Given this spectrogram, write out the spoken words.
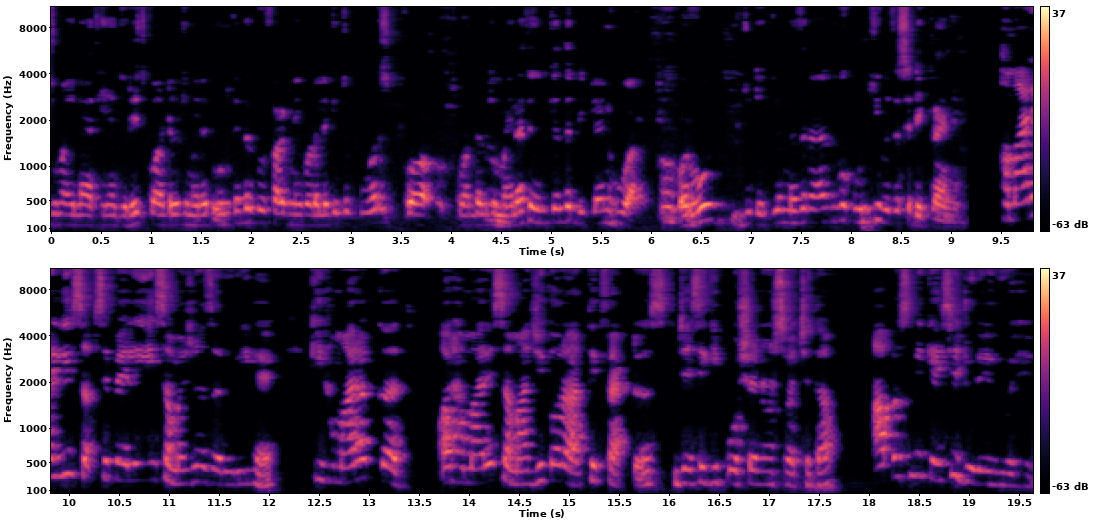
जो महिलाएँ थी जो रिच क्वांटल की महिला थी उनके अंदर कोई फ़र्क नहीं पड़ा लेकिन जो पुअर क्वांटल की महिला थी उनके अंदर डिक्लाइन हुआ। और वो जो डिक्लाइन नज़र आया वो उनकी वजह से डिक्लाइन है। हमारे लिए सबसे पहले ये समझना ज़रूरी है कि हमारा कद और हमारे सामाजिक और आर्थिक फैक्टर्स जैसे कि पोषण और स्वच्छता आपस में कैसे जुड़े हुए हैं?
